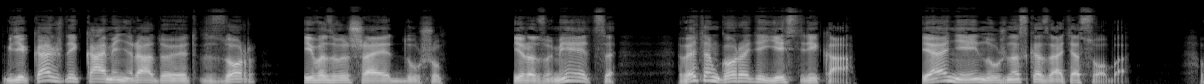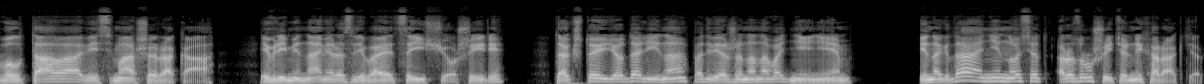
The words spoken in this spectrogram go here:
где каждый камень радует взор и возвышает душу. И, разумеется, в этом городе есть река, и о ней нужно сказать особо. Волтава весьма широка и временами разливается еще шире, так что ее долина подвержена наводнениям. Иногда они носят разрушительный характер,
